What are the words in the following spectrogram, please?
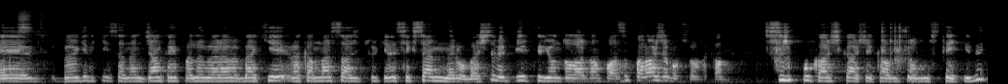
E, bölgedeki insanların can kayıplarıyla beraber belki rakamlar sadece Türkiye'de 80 binlere ulaştı ve 1 trilyon dolardan fazla para harcamak zorunda kaldık. Sırf bu karşı karşıya kalmış olduğumuz tehdidi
